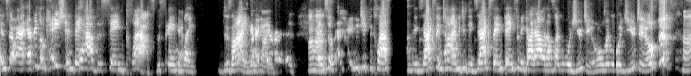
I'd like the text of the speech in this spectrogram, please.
And so at every location they have the same class, the same Yeah. like design, right? Uh-huh. And so that day we took the class at the exact same time. We did the exact same thing. So we got out and I was like, "Well, what'd you do?" I was like, "Well, what'd you do?" Huh?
